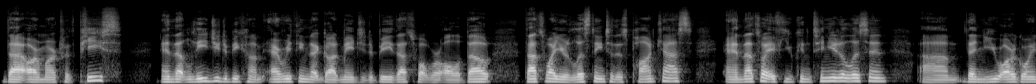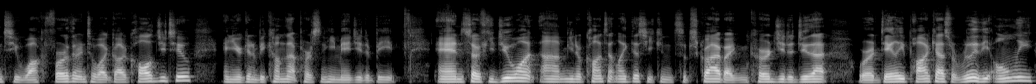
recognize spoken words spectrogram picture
that are marked with peace, and that lead you to become everything that God made you to be. That's what we're all about. That's why you're listening to this podcast. And that's why if you continue to listen, um, then you are going to walk further into what God called you to, and you're going to become that person He made you to be. And so if you do want, um, you know, content like this, you can subscribe. I encourage you to do that. We're a daily podcast. We're really the only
